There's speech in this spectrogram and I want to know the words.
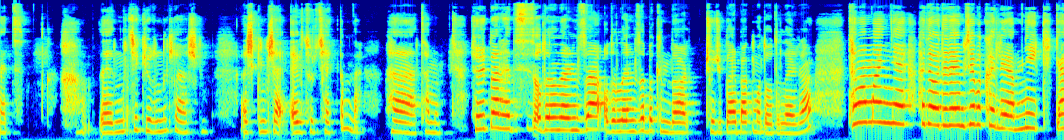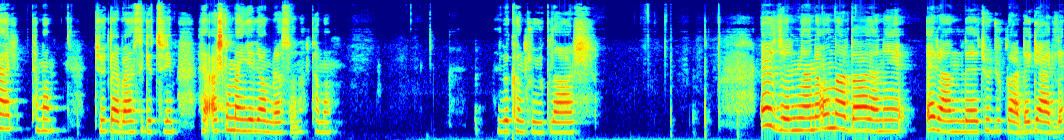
Evet. Ne çekiyordun ki aşkım? Aşkım şey, ev turu çektim de. Ha tamam. Çocuklar hadi siz odalarınıza odalarınıza bakın daha çocuklar bakmadı odalarına. Tamam anne hadi odalarımıza bakalım. Nick gel. Tamam. Çocuklar ben sizi götüreyim. He, aşkım ben geliyorum biraz sonra. Tamam. Hadi bakalım çocuklar. Evet canım yani onlar da yani Eren'le çocuklar da geldi.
